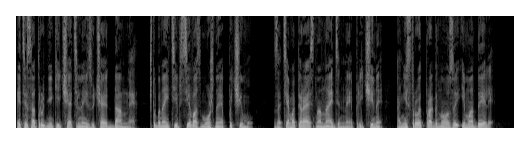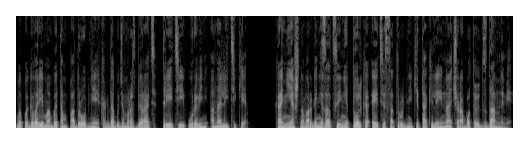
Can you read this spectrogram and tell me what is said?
Эти сотрудники тщательно изучают данные, чтобы найти все возможные «почему». Затем, опираясь на найденные причины, они строят прогнозы и модели. Мы поговорим об этом подробнее, когда будем разбирать третий уровень аналитики. Конечно, в организации не только эти сотрудники так или иначе работают с данными.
